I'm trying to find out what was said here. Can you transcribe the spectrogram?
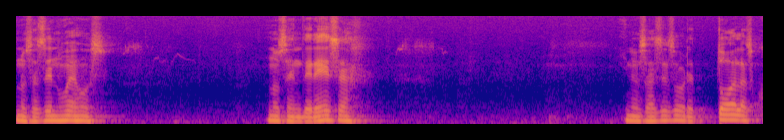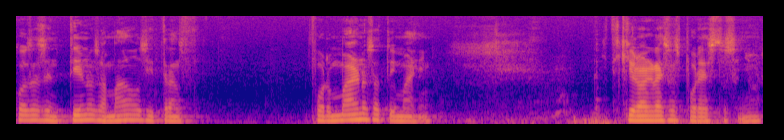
nos hace nuevos, nos endereza y nos hace sobre todas las cosas sentirnos amados y transformarnos a tu imagen. Te quiero dar gracias por esto, Señor.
